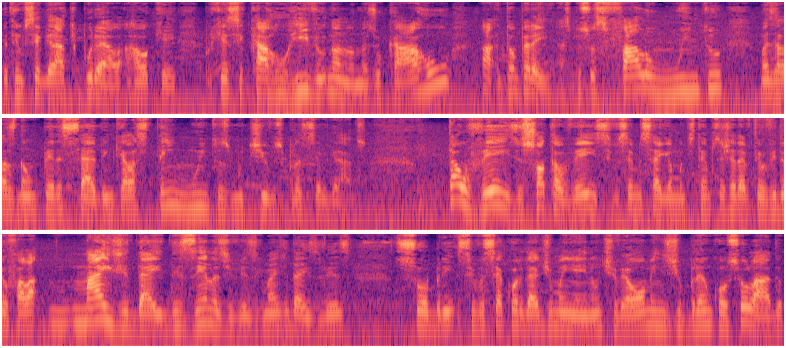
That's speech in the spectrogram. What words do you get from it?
eu tenho que ser grato por ela. Ah, ok. Porque esse carro horrível. Não, não, mas o carro. Ah, então peraí. As pessoas falam muito, mas elas não percebem que elas têm muitos motivos para ser gratos. Talvez, e só talvez, se você me segue há muito tempo, você já deve ter ouvido eu falar mais de 10, dezenas de vezes, mais de 10 vezes, sobre se você acordar de manhã e não tiver homens de branco ao seu lado,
